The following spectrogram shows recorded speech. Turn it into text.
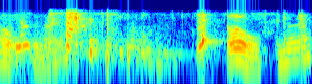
Oh, snap. Oh, snap.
